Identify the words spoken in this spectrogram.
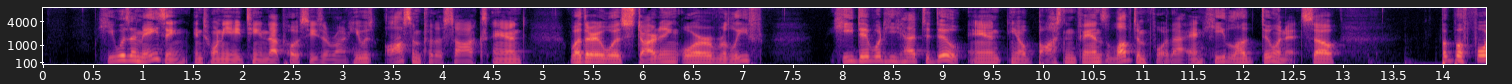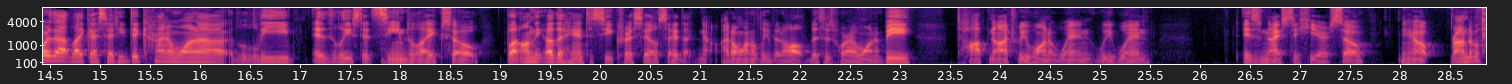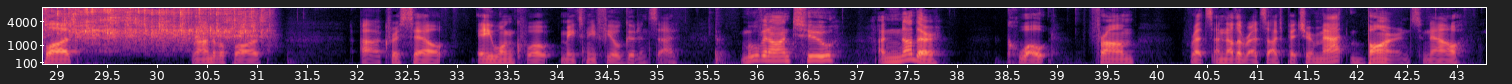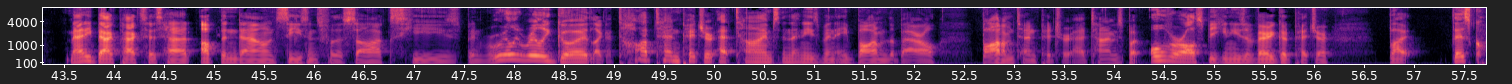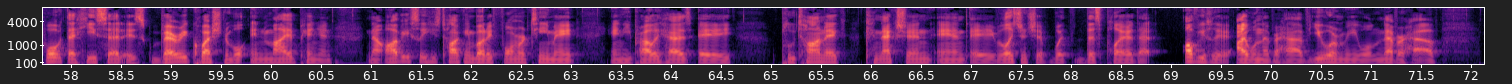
he was amazing in 2018 that postseason run. He was awesome for the Sox, and whether it was starting or relief, he did what he had to do, and you know Boston fans loved him for that, and he loved doing it. So. But before that, like I said, he did kind of want to leave, at least it seemed like. So, but on the other hand, to see Chris Sale say that, no, I don't want to leave at all. This is where I want to be top notch. We want to win. We win is nice to hear. So, you know, round of applause. Round of applause. Uh, Chris Sale, A1 quote, makes me feel good inside. Moving on to another quote from another Red Sox pitcher, Matt Barnes. Now, Matty Backpacks has had up and down seasons for the Sox. He's been really, really good, like a top 10 pitcher at times, and then he's been a bottom of the barrel bottom 10 pitcher at times, but overall speaking, he's a very good pitcher. But this quote that he said is very questionable, in my opinion. Now, obviously, he's talking about a former teammate, and he probably has a plutonic connection and a relationship with this player that obviously I will never have, you or me will never have,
